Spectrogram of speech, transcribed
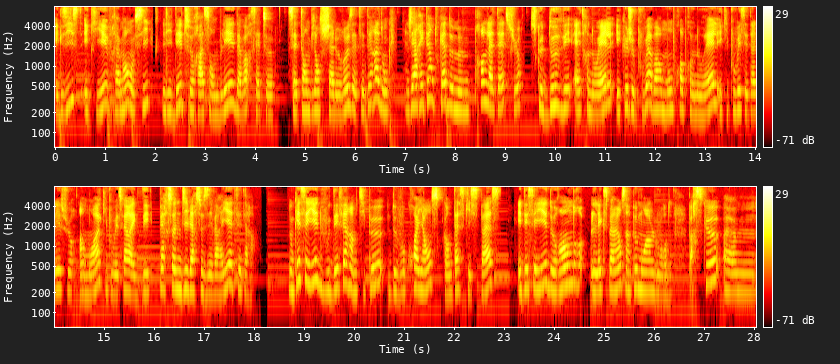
existe et qui est vraiment aussi l'idée de se rassembler, d'avoir cette cette ambiance chaleureuse, etc. Donc j'ai arrêté en tout cas de me prendre la tête sur ce que devait être Noël et que je pouvais avoir mon propre Noël et qui pouvait s'étaler sur un mois, qui pouvait se faire avec des personnes diverses et variées, etc. Donc essayez de vous défaire un petit peu de vos croyances quant à ce qui se passe et d'essayer de rendre l'expérience un peu moins lourde. Parce que euh,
